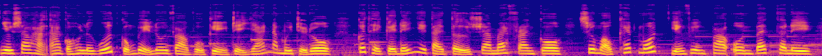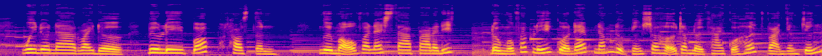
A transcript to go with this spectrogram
nhiều sao hạng A của Hollywood cũng bị lôi vào vụ kiện trị giá 50 triệu đô. Có thể kể đến như tài tử James Franco, siêu mẫu Kate Moss, diễn viên Paul Bettany, Winona Ryder, Billy Bob Thornton, người mẫu Vanessa Paradis, Đội ngũ pháp lý của Depp nắm được những sơ hở trong lời khai của hết và nhân chứng,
